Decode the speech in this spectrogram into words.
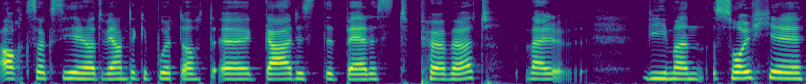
auch gesagt, sie hat während der Geburt gedacht, äh, God is the baddest pervert, weil wie man solche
